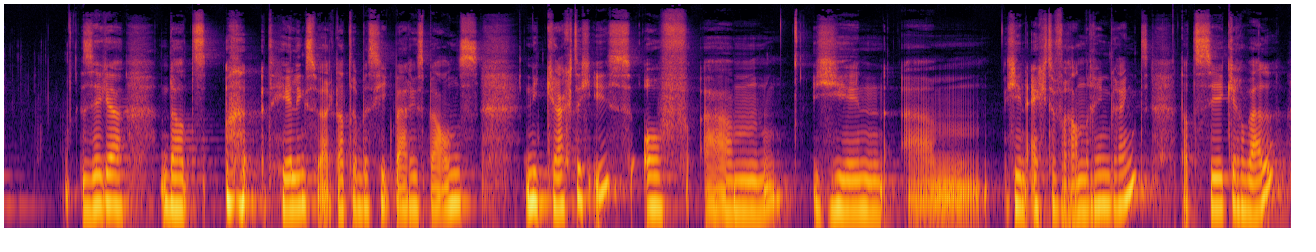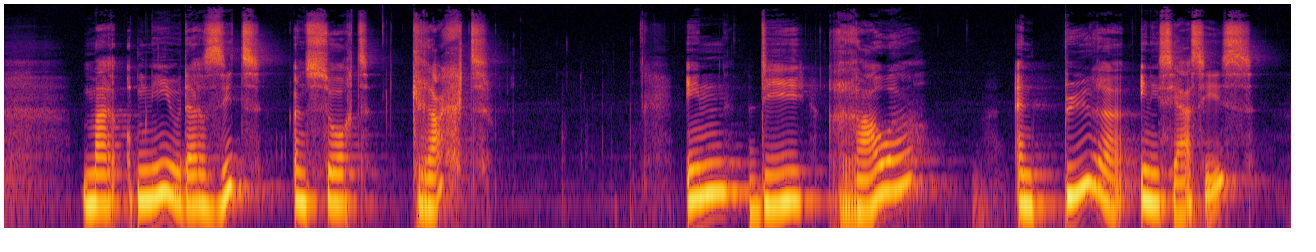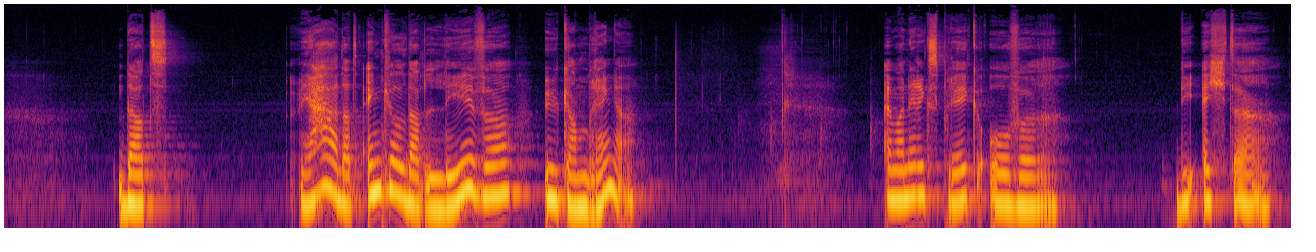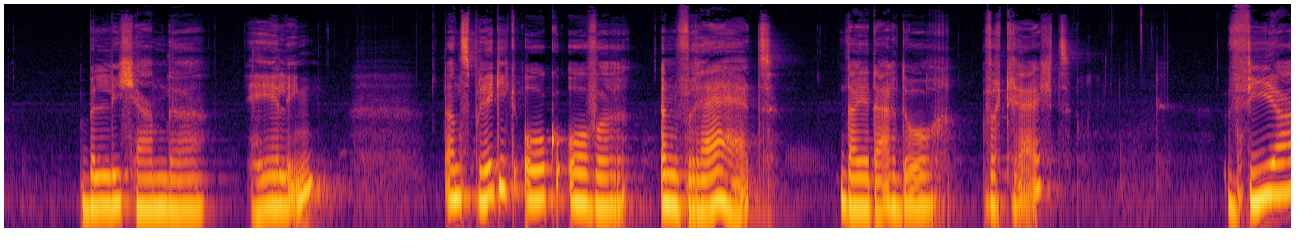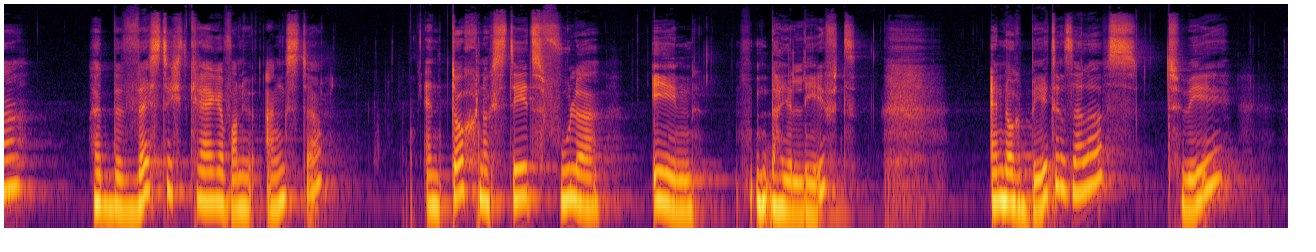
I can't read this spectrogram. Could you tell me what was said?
zeggen dat het helingswerk dat er beschikbaar is bij ons niet krachtig is of ehm, geen, ehm, geen echte verandering brengt. Dat zeker wel. Maar opnieuw, daar zit een soort kracht in die rauwe en pure initiaties dat, ja, dat enkel dat leven u kan brengen. En wanneer ik spreek over die echte belichaamde heling, dan spreek ik ook over een vrijheid dat je daardoor verkrijgt via het bevestigd krijgen van je angsten en toch nog steeds voelen één dat je leeft en nog beter zelfs twee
